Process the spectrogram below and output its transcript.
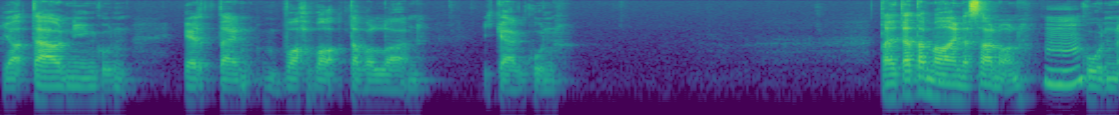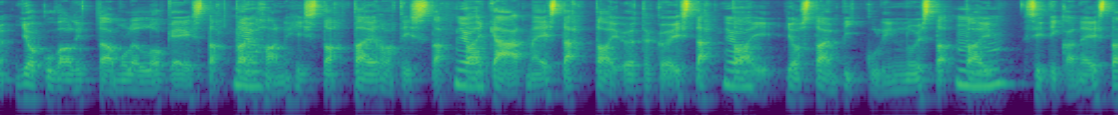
Ja tää on niin kuin erittäin vahva tavallaan ikään kuin... Tai tätä mä aina sanon, mm. kun joku valittaa mulle lokeista, tai Joo. hanhista, tai rotista, Joo. tai käärmeistä, tai ötököistä, Joo. tai jostain pikkulinnuista, mm-hmm. tai sitikaneista.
